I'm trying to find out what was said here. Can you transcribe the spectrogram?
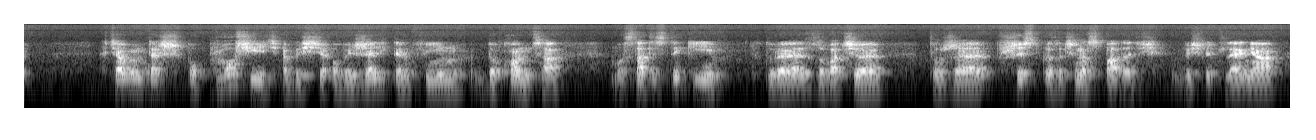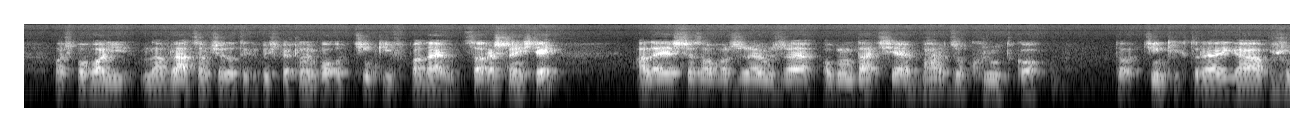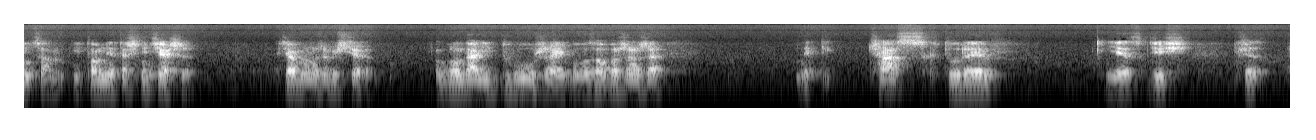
chciałbym też poprosić, abyście obejrzeli ten film do końca, bo statystyki, które zobaczyłem, to że wszystko zaczyna spadać. Wyświetlenia, choć powoli nawracam się do tych wyświetleń, bo odcinki wpadają coraz częściej, ale jeszcze zauważyłem, że oglądacie bardzo krótko te odcinki, które ja wrzucam i to mnie też nie cieszy. Chciałbym, żebyście oglądali dłużej, bo zauważyłem, że czas, który jest gdzieś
